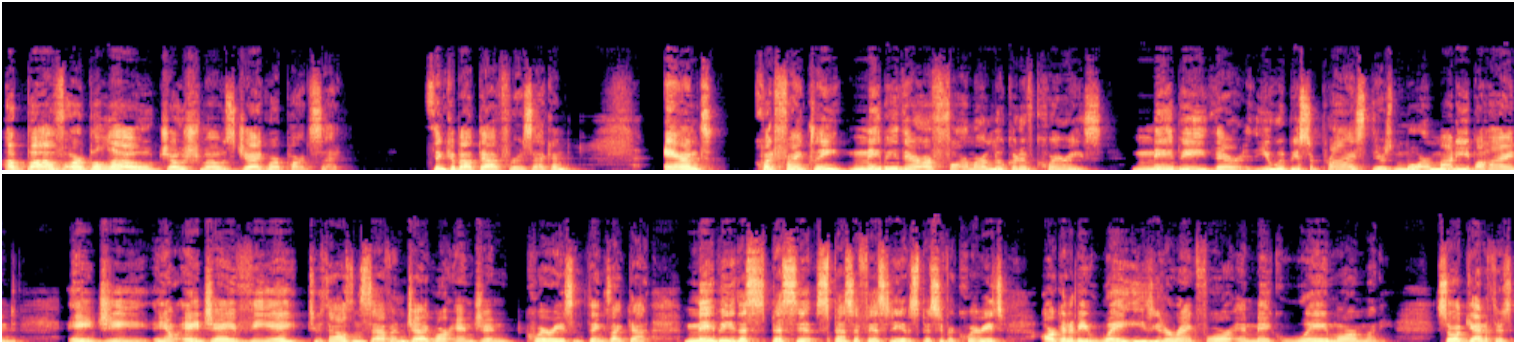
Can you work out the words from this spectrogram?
above or below Joe Schmo's Jaguar parts site? Think about that for a second. And quite frankly, maybe there are far more lucrative queries. Maybe there you would be surprised. There's more money behind AG, you know, AJ V8 2007 Jaguar engine queries and things like that. Maybe the speci- specificity of specific queries are going to be way easier to rank for and make way more money. So again, if there's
